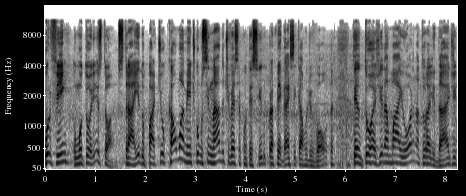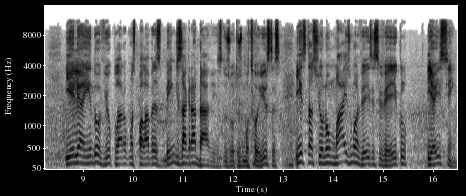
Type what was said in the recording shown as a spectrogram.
Por fim, o motorista, ó, distraído, partiu calmamente, como se nada tivesse acontecido, para pegar esse carro de volta. Tentou agir na maior naturalidade e ele ainda ouviu, claro, algumas palavras bem desagradáveis dos outros motoristas e estacionou mais uma vez esse veículo e aí sim,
